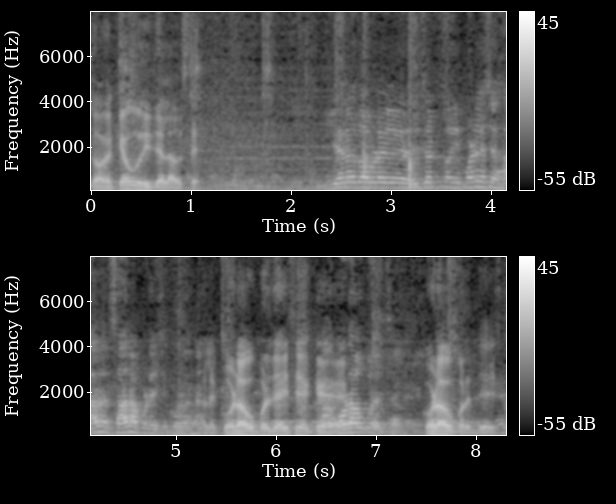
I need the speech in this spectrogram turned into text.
તો હવે કેવું રિઝલ્ટ આવશે? એના તો આપણે રિઝલ્ટ તો પડે છે સારા સારા પડે છે ઘોડા એટલે ઘોડા ઉપર જાય છે કે ઘોડા ઉપર જ ઘોડા ઉપર જ જાય છે?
